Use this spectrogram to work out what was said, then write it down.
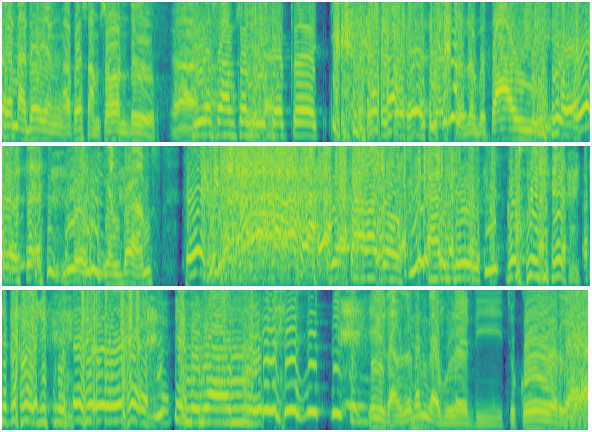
kan ada yang apa Samson tuh. Iya Samson Iya. di ketek. Pernah Betawi. Lu yang Bams. Gue salah dong. Anjir. Gue kita lagi ini nyanyi. Iya, Samson kan nggak boleh dicukur kan, Iya,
